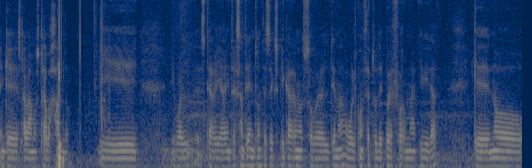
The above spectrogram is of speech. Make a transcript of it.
en que estábamos trabajando. Y igual estaría interesante entonces explicarnos sobre el tema o el concepto de performatividad que, no,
